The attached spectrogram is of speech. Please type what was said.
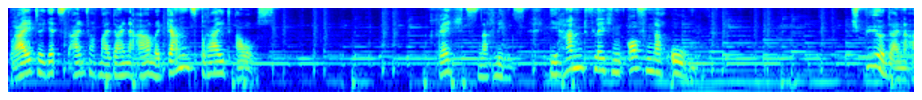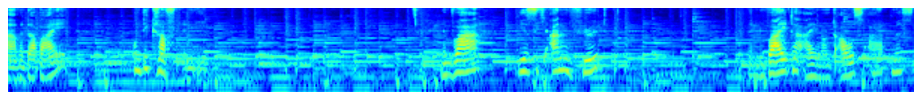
Breite jetzt einfach mal deine Arme ganz breit aus rechts nach links, die Handflächen offen nach oben. Spür deine Arme dabei und die Kraft in ihnen. Nimm wahr, wie es sich anfühlt, wenn du weiter ein- und ausatmest.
